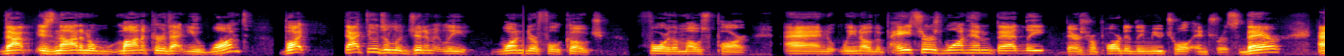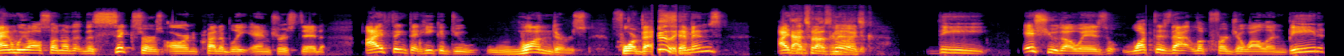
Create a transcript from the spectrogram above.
That is not a moniker that you want, but that dude's a legitimately wonderful coach for the most part. And we know the Pacers want him badly. There's reportedly mutual interest there. And we also know that the Sixers are incredibly interested. I think that he could do wonders for Ben really? Simmons. I That's what I was going to ask. The issue, though, is what does that look for Joel Embiid?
